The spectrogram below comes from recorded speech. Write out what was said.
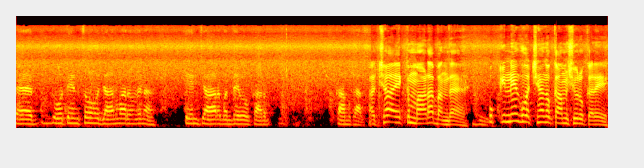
ਅਹ, ਦੋ ਤਿੰਨ ਸੌ ਜਾਨਵਰ ਹੋਵੇ ਨਾ ਤਿੰਨ ਚਾਰ ਬੰਦੇ ਉਹ ਕਰ ਕੰਮ ਕਰ ਸਕਦੇ। ਅੱਛਾ ਇੱਕ ਮਾੜਾ ਬੰਦਾ ਹੈ। ਉਹ ਕਿੰਨੇ ਕੁ ਬੱਚਿਆਂ ਤੋਂ ਕੰਮ ਸ਼ੁਰੂ ਕਰੇ?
